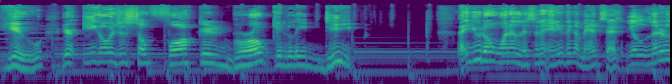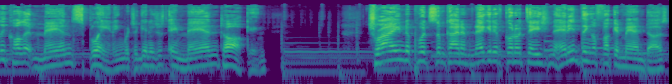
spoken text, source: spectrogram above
you. Your ego is just so fucking brokenly deep that you don't want to listen to anything a man says. You'll literally call it mansplaining, which again is just a man talking. Trying to put some kind of negative connotation to anything a fucking man does,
